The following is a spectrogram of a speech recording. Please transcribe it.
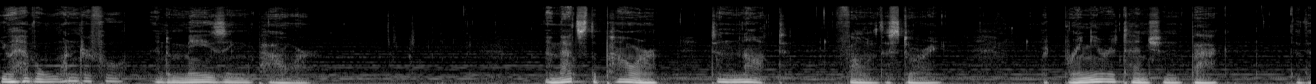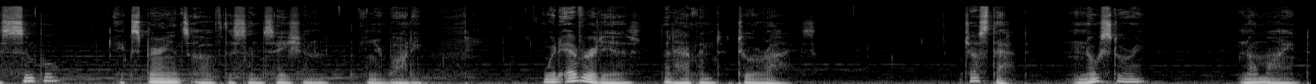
you have a wonderful and amazing power. And that's the power to not follow the story, but bring your attention back to the simple experience of the sensation in your body, whatever it is that happened to arise. Just that. No story, no mind,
